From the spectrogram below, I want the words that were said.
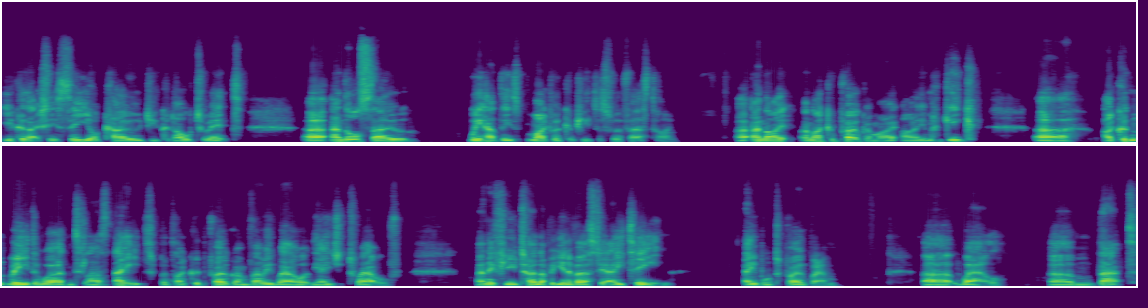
you could actually see your code, you could alter it, uh, and also we had these microcomputers for the first time, uh, and I and I could program. I I am a geek. Uh, I couldn't read a word until I was eight, but I could program very well at the age of twelve. And if you turn up at university at eighteen, able to program uh, well, um, that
